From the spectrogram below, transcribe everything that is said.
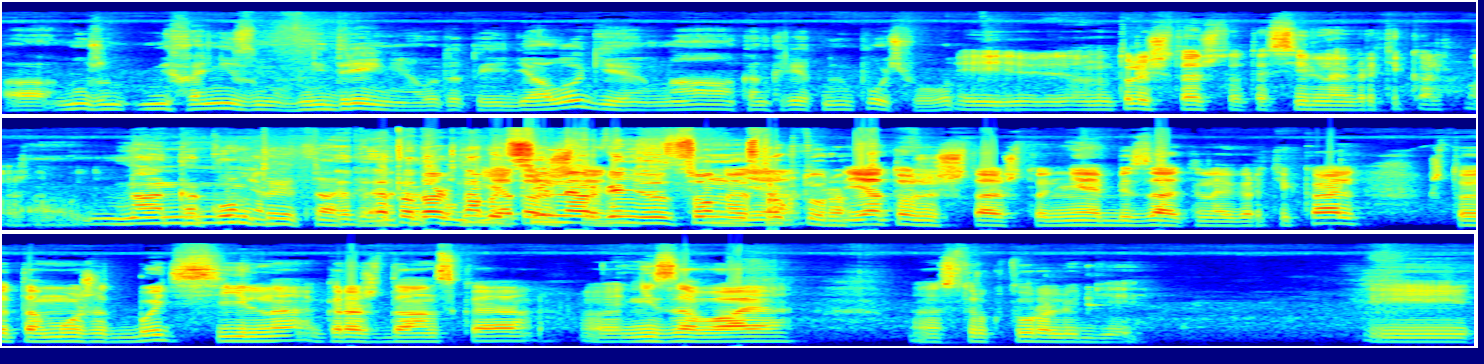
э, нужен механизм внедрения вот этой идеологии на конкретную почву. Вот. И Анатолий считает, что это сильная вертикаль должна быть. На каком-то Нет, этапе. Это, это должна быть Я сильная считаю- организационная я- структура. Я тоже считаю, что не обязательно вертикаль, что это может быть сильно гражданская, э, низовая э, структура людей. И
